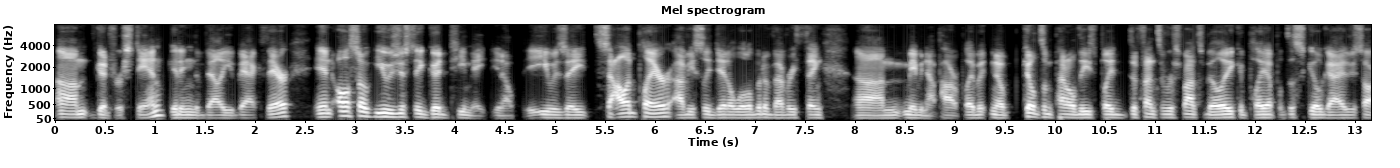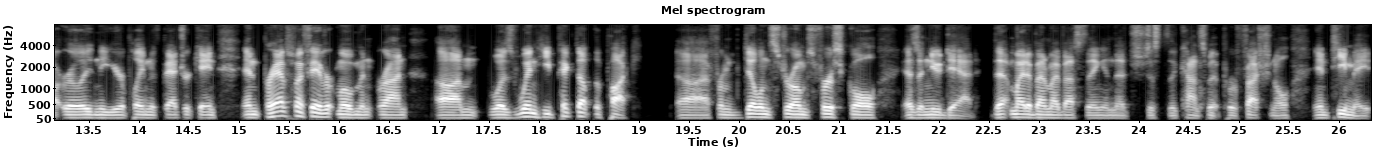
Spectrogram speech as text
Um, good for Stan getting the value back there. And also, he was just a good teammate. You know, he was a solid player, obviously, did a little bit of everything. Um, maybe not power play, but, you know, killed some penalties, played defensive responsibility, could play up with the skill guys we saw early in the year playing with Patrick Kane. And perhaps my favorite moment, Ron, um, was when he picked up the puck uh, from Dylan Strome's first goal as a new dad. That might have been my best thing, and that's just the consummate professional and teammate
